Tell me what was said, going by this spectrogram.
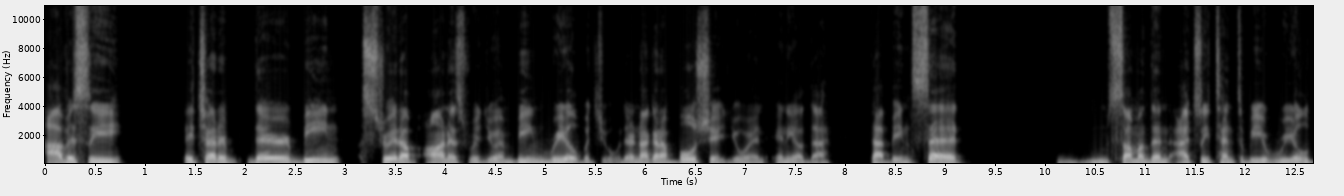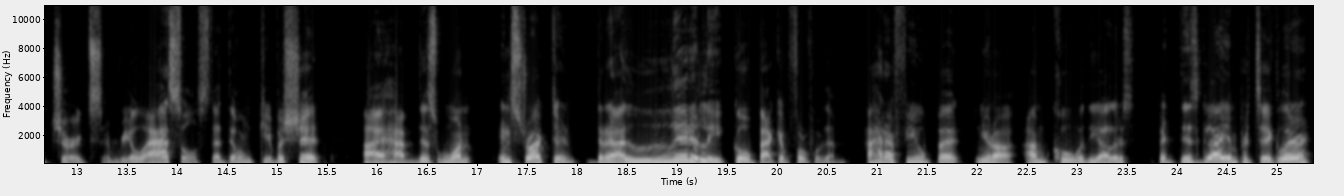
Obviously, they try to they're being straight up honest with you and being real with you. They're not gonna bullshit you and any of that. That being said, some of them actually tend to be real jerks and real assholes that don't give a shit. I have this one instructor that I literally go back and forth with them. I had a few, but you know, I'm cool with the others. But this guy in particular,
